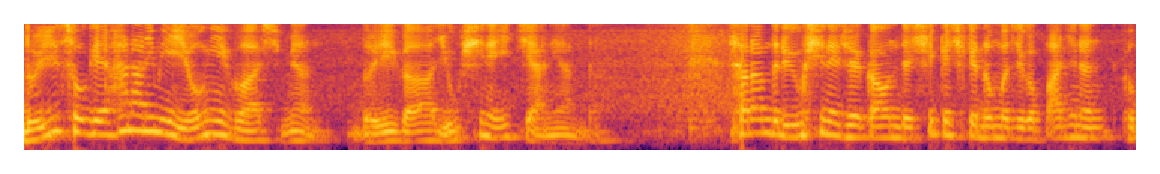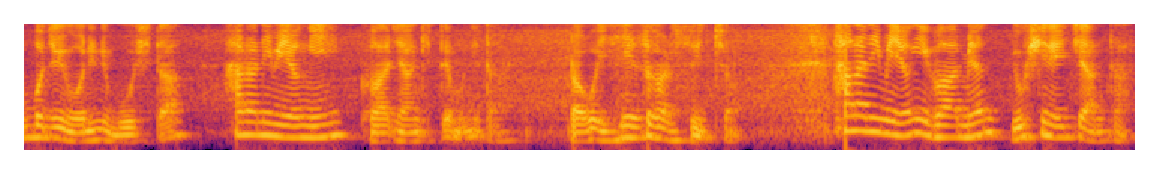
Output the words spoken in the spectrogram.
너희 속에 하나님의 영이 거하시면 너희가 육신에 있지 아니한다. 사람들이 육신의 죄 가운데 쉽게 쉽게 넘어지고 빠지는 근본적인 원인이 무엇이다? 하나님의 영이 거하지 않기 때문이다. 라고 해석할 수 있죠. 하나님의 영이 거하면 육신에 있지 않다.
